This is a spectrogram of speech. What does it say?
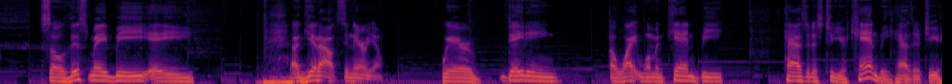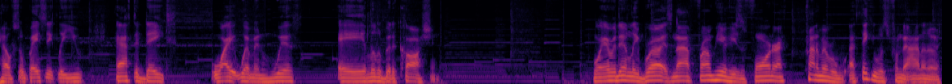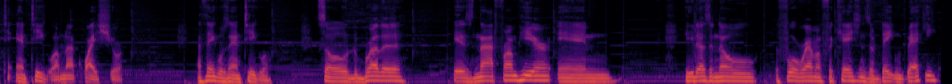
So this may be a get out scenario where dating a white woman can be hazardous to your can be hazardous to your health. So basically, you have to date white women with a little bit of caution. Well, evidently, bruh is not from here. He's a foreigner. I'm trying to remember. I think he was from the island of Antigua. I'm not quite sure. I think it was Antigua. So the brother is not from here and he doesn't know the full ramifications of dating Becky.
